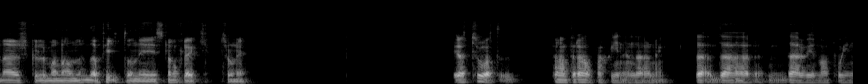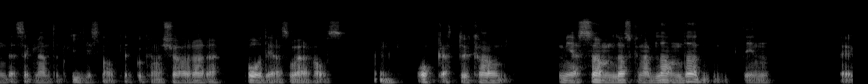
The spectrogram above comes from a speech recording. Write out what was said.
När skulle man använda Python i Snowflake tror ni? Jag tror att framförallt maskininlärning. Där, där, där vill man få in det segmentet i Snowflake och kunna köra det på deras warehouse. Mm. Och att du kan mer sömlöst kunna blanda din eh,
